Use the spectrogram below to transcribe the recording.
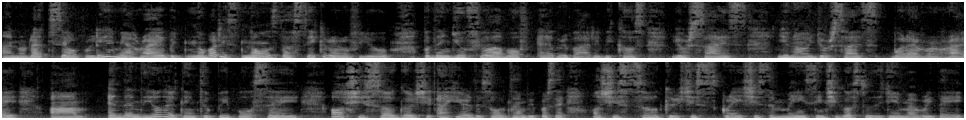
anorexia or bulimia right? But nobody knows the secret of you. But then you feel above everybody because your size you know your size whatever right um and then the other thing too people say oh she's so good. She, i hear this all the time. People say oh she's so good. She's great. She's amazing. She goes to the gym every day.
